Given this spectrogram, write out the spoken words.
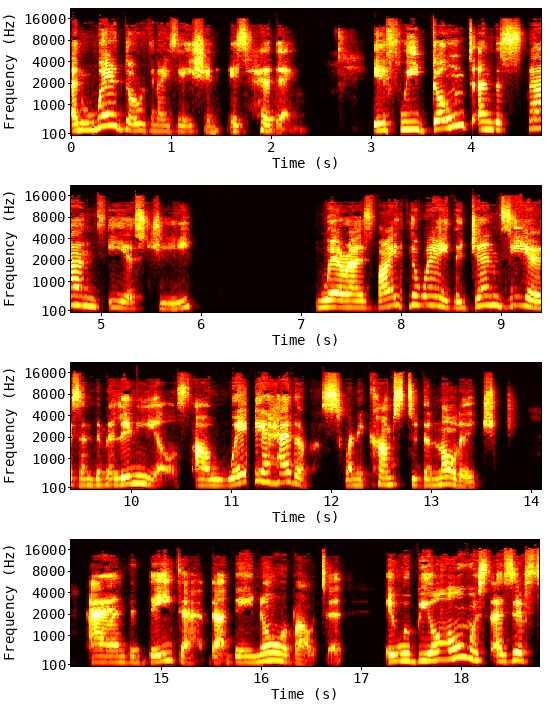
and where the organization is heading. If we don't understand ESG, whereas, by the way, the Gen Zers and the millennials are way ahead of us when it comes to the knowledge and the data that they know about it, it would be almost as if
